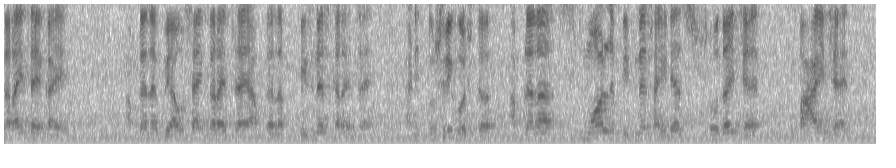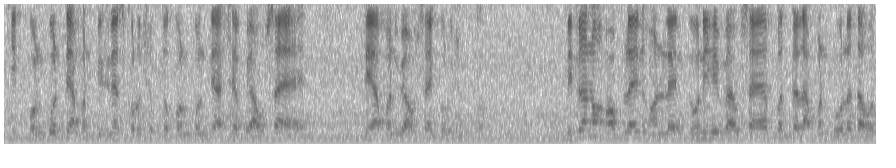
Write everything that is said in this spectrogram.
करायचं आहे काय? आपल्याला व्यवसाय करायचा आहे आपल्याला बिझनेस करायचा आहे. आणि दुसरी गोष्ट आपल्याला स्मॉल बिझनेस आयडियाज शोधायच्या आहेत पाहायच्या आहेत की कोणकोणते आपण बिझनेस करू शकतो कोणकोणते असे व्यवसाय आहेत ते आपण व्यवसाय करू शकतो. मित्रांनो ऑफलाईन ऑनलाईन दोन्ही व्यवसायाबद्दल आपण बोलत आहोत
